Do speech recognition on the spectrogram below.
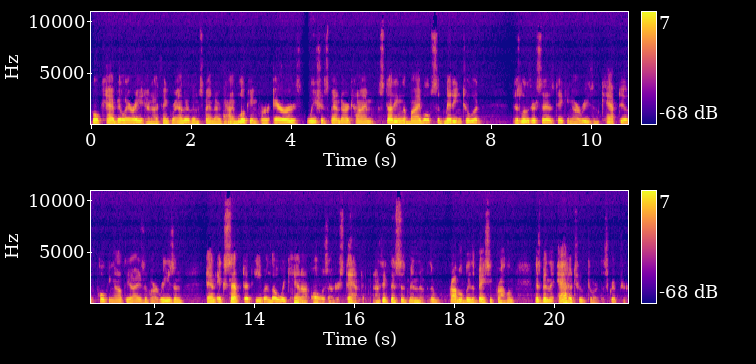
vocabulary, and I think rather than spend our time looking for errors, we should spend our time studying the Bible, submitting to it, as Luther says, taking our reason captive, poking out the eyes of our reason, and accept it even though we cannot always understand it. And I think this has been the, the, probably the basic problem, has been the attitude toward the Scripture.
